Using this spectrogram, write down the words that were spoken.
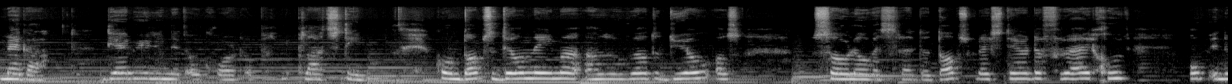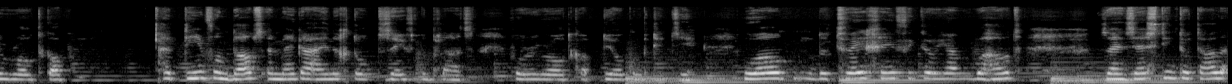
Mega. Die hebben jullie net ook gehoord op plaats 10. Kon Dabs deelnemen aan zowel de duo als solo-wedstrijden. Dabs presteerde vrij goed op in de World Cup. Het team van Dubs en Mega eindigde op de zevende plaats voor de World Cup duo-competitie. Hoewel de twee geen victorie hebben behaald, zijn 16 totale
